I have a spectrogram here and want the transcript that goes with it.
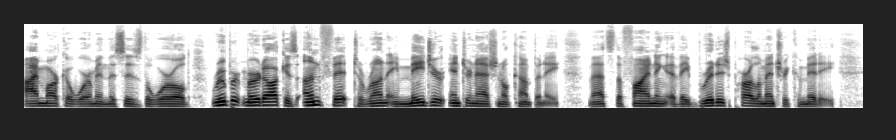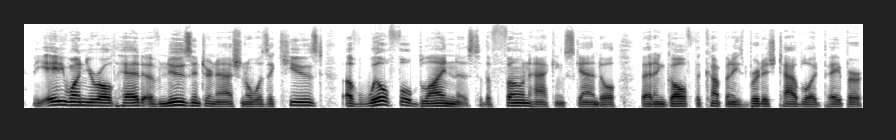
I'm Marco Werman. This is The World. Rupert Murdoch is unfit to run a major international company. That's the finding of a British parliamentary committee. The 81 year old head of News International was accused of willful blindness to the phone hacking scandal that engulfed the company's British tabloid paper,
